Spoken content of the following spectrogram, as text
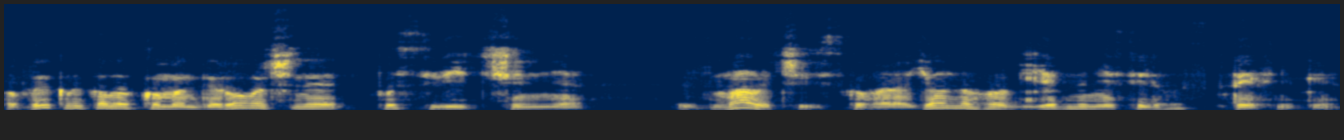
викликало командировочне посвідчення з Маличівського районного об'єднання сільгосптехніки.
